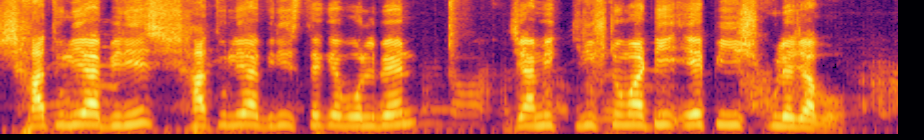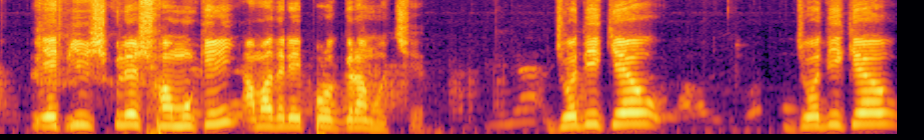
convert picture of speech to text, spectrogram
সাতুলিয়া ব্রিজ সাতুলিয়া ব্রিজ থেকে বলবেন যে আমি কৃষ্ণমাটি এপি স্কুলে যাব। এপি স্কুলের সম্মুখেই আমাদের এই প্রোগ্রাম হচ্ছে। যদি কেউ যদি কেউ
